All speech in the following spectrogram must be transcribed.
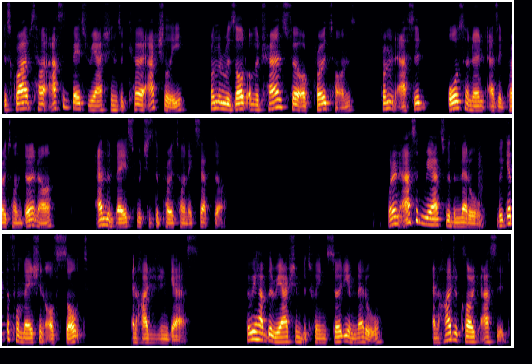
describes how acid-base reactions occur actually from the result of a transfer of protons from an acid, also known as a proton donor, and the base, which is the proton acceptor. When an acid reacts with a metal, we get the formation of salt and hydrogen gas. Here we have the reaction between sodium metal and hydrochloric acid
